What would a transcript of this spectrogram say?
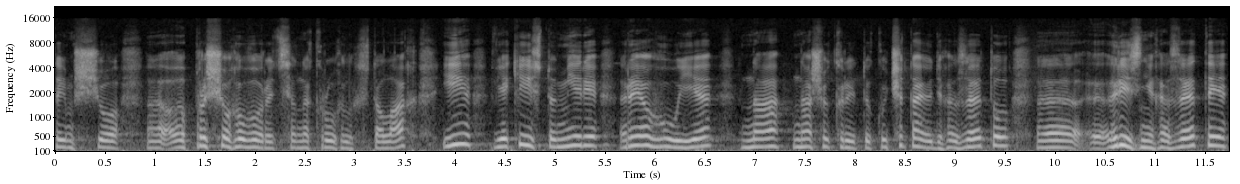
тим, що, е, про що говориться на круглих столах, і в якійсь то мірі реагує на нашу критику. Читають газету, різні газети,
